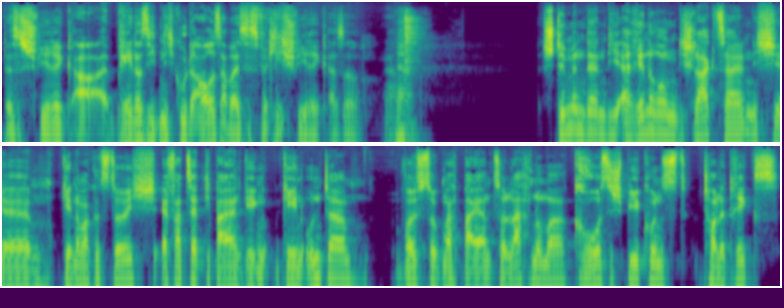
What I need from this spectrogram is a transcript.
Das ist schwierig. Ah, Brenner sieht nicht gut aus, aber es ist wirklich schwierig. Also, ja. Ja. Stimmen denn die Erinnerungen, die Schlagzeilen? Ich äh, gehe nochmal kurz durch. FAZ, die Bayern gegen, gehen unter. Wolfsburg macht Bayern zur Lachnummer. Große Spielkunst, tolle Tricks.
